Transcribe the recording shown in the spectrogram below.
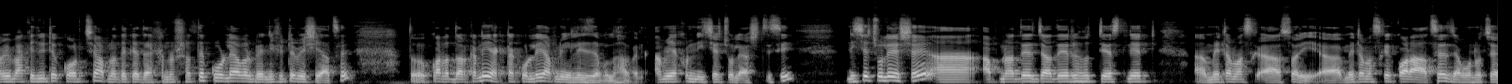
আমি বাকি দুইটা করছি, আপনাদেরকে দেখানোর সাথে, করলে আবার বেনিফিটে বেশি আছে। তো করার দরকার নেই, একটা করলেই আপনি এলিজিবল হবেন। আমি এখন নিচে চলে আসতেছি। নিচে চলে এসে আপনাদের যাদের টেস্ট নেট মেটামাস্ক সরি মেটামাস্কে করা আছে, যেমন হচ্ছে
